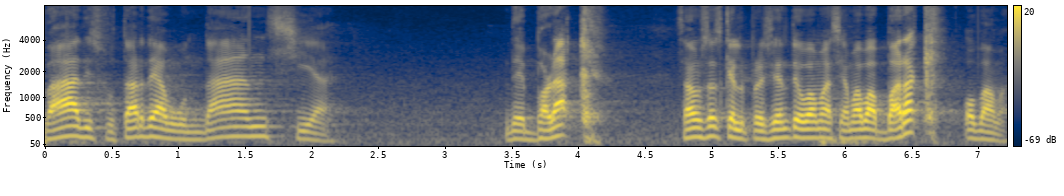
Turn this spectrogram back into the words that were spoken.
Va a disfrutar de abundancia, de Barak. ¿Saben ustedes que el presidente Obama se llamaba Barack Obama?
